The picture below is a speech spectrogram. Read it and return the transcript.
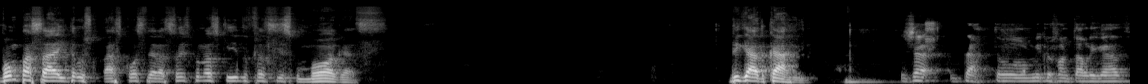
vamos passar então as considerações para o nosso querido Francisco Mogas. Obrigado, Carmen. Já, tá, então o microfone está ligado.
